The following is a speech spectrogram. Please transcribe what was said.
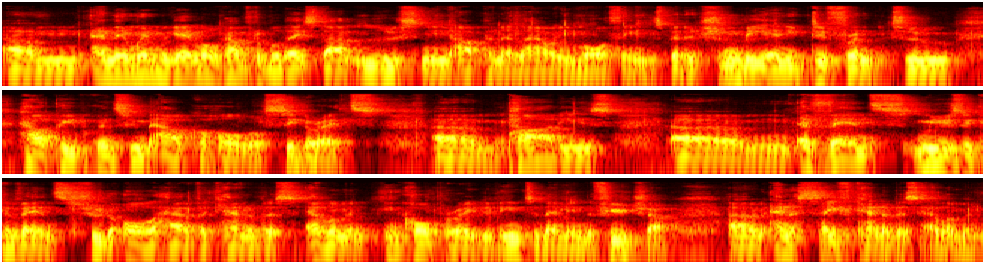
Um, and then when we get more comfortable, they start loosening up and allowing more things. But it shouldn't be any different to how people consume alcohol or cigarettes, um, parties, um, events, music events should all have a cannabis element incorporated into them in the future, um, and a safe cannabis element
